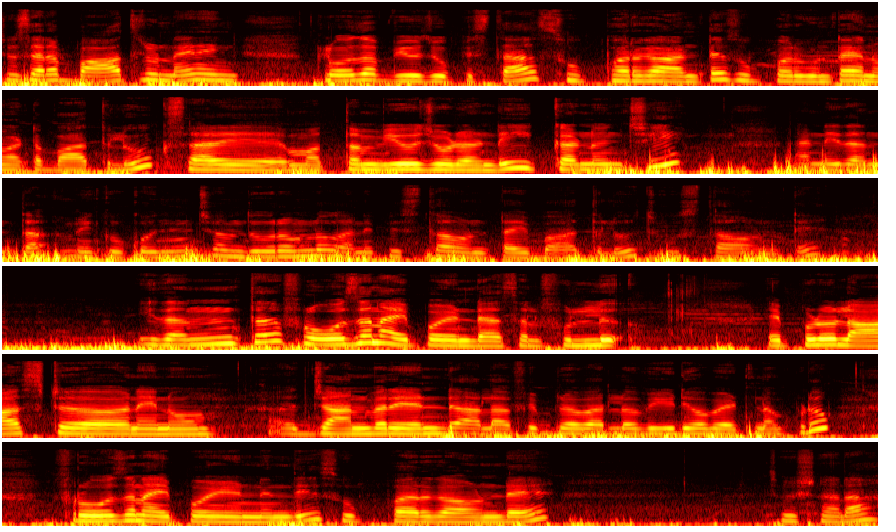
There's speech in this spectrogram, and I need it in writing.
చూసారా బాతులు ఉన్నాయి. నేను క్లోజ్అప్ వ్యూ చూపిస్తా. సూపర్గా అంటే సూపర్గా ఉంటాయి అనమాట బాతులు. ఒకసారి మొత్తం వ్యూ చూడండి ఇక్కడ నుంచి. అండ్ ఇదంతా మీకు కొంచెం దూరంలో కనిపిస్తూ ఉంటాయి బాతులు చూస్తూ ఉంటే. ఇదంతా ఫ్రోజన్ అయిపోయింది అసలు ఫుల్ ఎప్పుడు లాస్ట్ నేను జనవరి ఎండ్ అలా ఫిబ్రవరిలో వీడియో పెట్టినప్పుడు ఫ్రోజన్ అయిపోయి ఉండింది. సూపర్గా ఉండే. చూసినారా?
